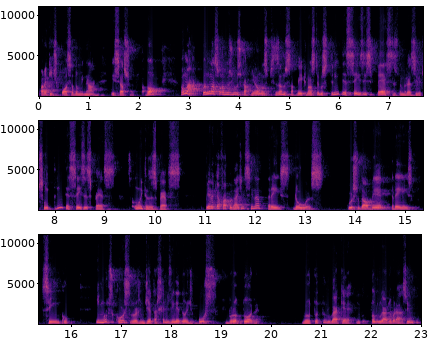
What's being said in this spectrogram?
para que a gente possa dominar esse assunto, tá bom? Vamos lá, quando nós falamos de uso capião, nós precisamos saber que nós temos 36 espécies no Brasil, são 36 espécies, são muitas espécies. Pena que a faculdade ensina três, duas, curso da UB, três, cinco, e muitos cursos hoje em dia, está cheio de vendedores de curso, que brotou, né? Brotou todo lugar que é, todo lugar do Brasil,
